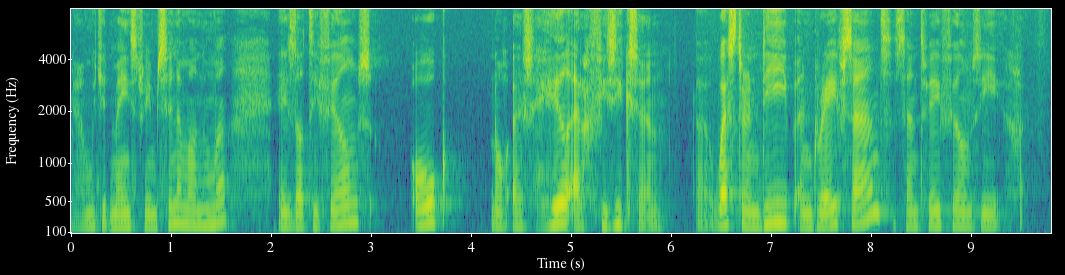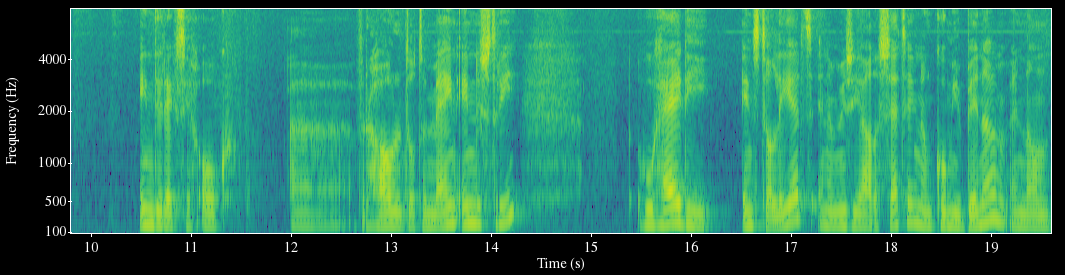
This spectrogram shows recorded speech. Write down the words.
ja, moet je het mainstream cinema noemen, is dat die films ook nog eens heel erg fysiek zijn. Uh, Western Deep en Gravesand zijn twee films die indirect zich ook verhouden tot de mijnindustrie hoe hij die installeert in een museale setting, dan kom je binnen en dan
